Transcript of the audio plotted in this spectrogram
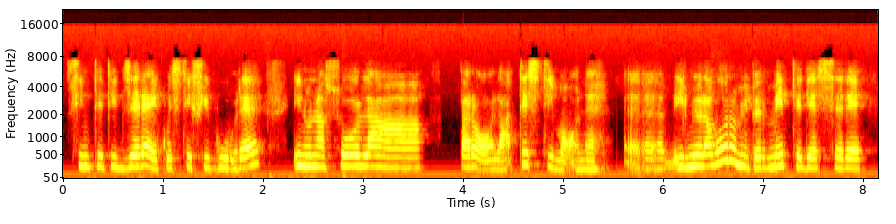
sintetizzerei queste figure in una sola parola, testimone. Eh, il mio lavoro mi permette di essere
